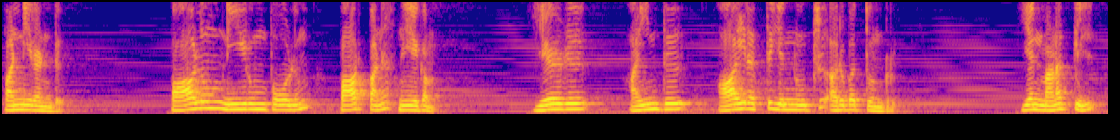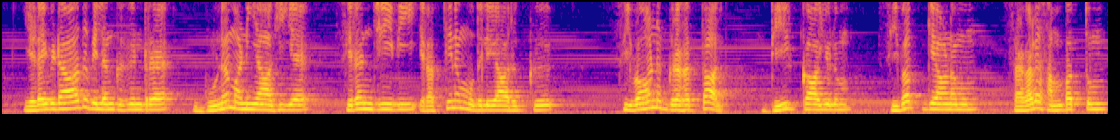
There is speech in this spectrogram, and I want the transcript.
பன்னிரண்டு. பாலும் நீரும் போலும் பார்ப்பன சிநேகம். ஏழு ஐந்து ஆயிரத்து எண்ணூற்று அறுபத்தொன்று. என் மனத்தில் இடைவிடாது விளங்குகின்ற குணமணியாகிய சிரஞ்சீவி இரத்தினம் முதலியாருக்கு சிவானுகிரகத்தால் தீர்க்காயுளும் சிவஞானமும் சகல சம்பத்தும்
